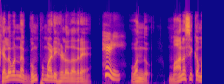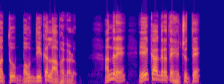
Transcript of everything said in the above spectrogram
ಕೆಲವನ್ನ ಗುಂಪು ಮಾಡಿ ಹೇಳೋದಾದ್ರೆ ಹೇಳಿ. ಒಂದು ಮಾನಸಿಕ ಮತ್ತು ಬೌದ್ಧಿಕ ಲಾಭಗಳು. ಅಂದ್ರೆ ಏಕಾಗ್ರತೆ ಹೆಚ್ಚುತ್ತೆ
